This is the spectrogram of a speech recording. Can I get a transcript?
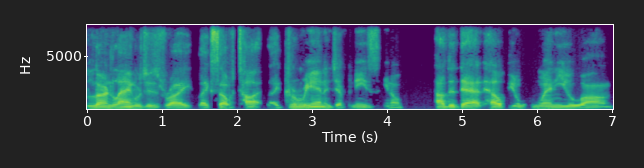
learn languages, right? Like self-taught, like mm-hmm. Korean and Japanese. You know, how did that help you when you um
